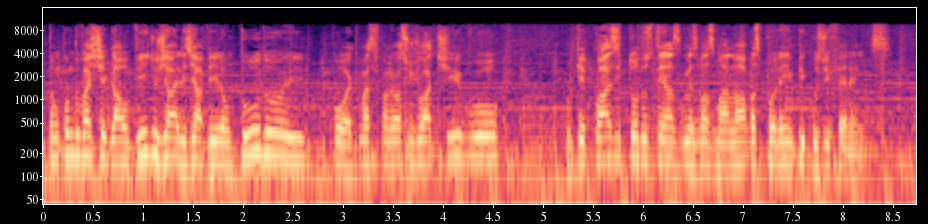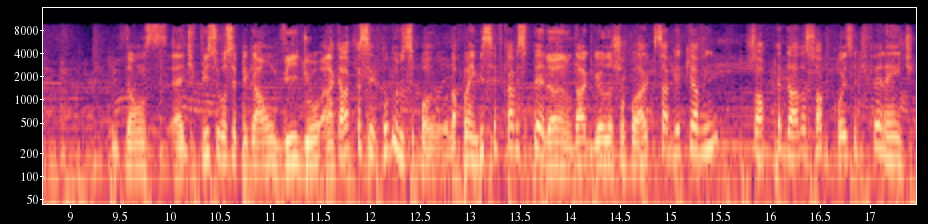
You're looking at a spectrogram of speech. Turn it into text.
Então quando vai chegar o vídeo, já eles já viram tudo e, pô, começa a ficar um negócio enjoativo, porque quase todos têm as mesmas manobras, porém em picos diferentes. Então é difícil você pegar um vídeo. Naquela época, você, todo isso, pô, da Plan B você ficava esperando, da Guilda Chocolate, que sabia que ia vir só pedrada, só coisa diferente.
